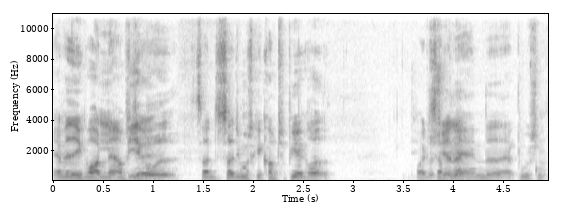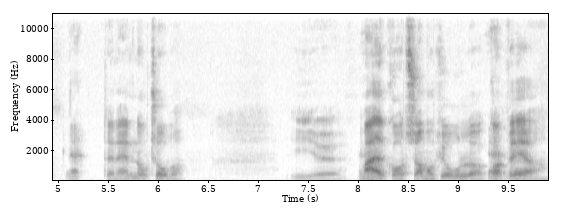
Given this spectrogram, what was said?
Jeg ved ikke, hvor den nærmeste... Birkerød Så, så er de måske kommet til Birkerød, hvor de så bliver hentet af bussen. Ja. den 2. oktober. I øh, meget kort sommerkjole og godt vejr.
